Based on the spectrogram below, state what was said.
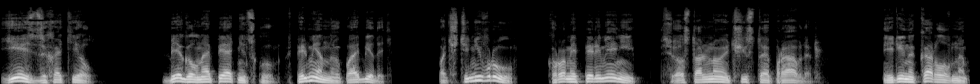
Есть захотел. Бегал на Пятницкую, в пельменную пообедать. Почти не вру. Кроме пельменей, все остальное чистая правда. Ирина Карловна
